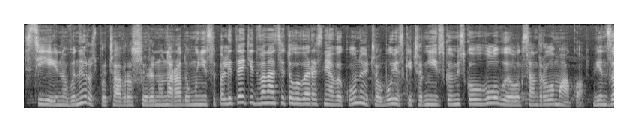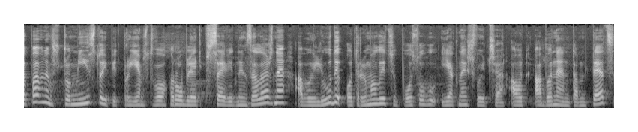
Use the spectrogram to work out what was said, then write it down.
З цієї новини розпочав розширену нараду в муніципалітеті 12 вересня, виконуючи обов'язки Чернігівського міського голови Олександр Ломако. Він запевнив, що місто і підприємство роблять все від них залежне, аби люди отримали цю послугу якнайшвидше. А от абонентам ТЕЦ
